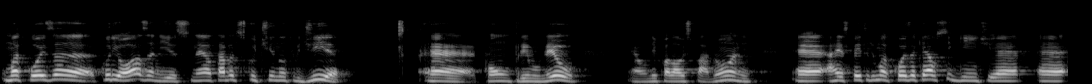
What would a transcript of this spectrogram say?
uma coisa curiosa nisso, né? Eu estava discutindo outro dia é, com um primo meu, é o Nicolau Spadoni, é, a respeito de uma coisa que é o seguinte: é, é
